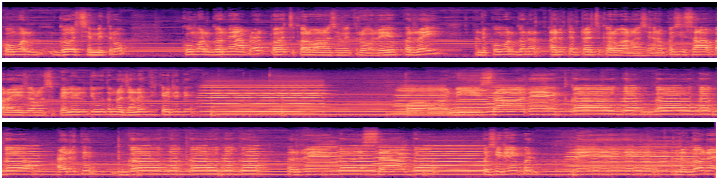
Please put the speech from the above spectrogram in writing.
કોમલ ગ છે મિત્રો. કોમલ ગને આપણે ટચ કરવાનો છે મિત્રો, રે પર રહી અને કોમલ ગને આ રીતે ટચ કરવાનો છે. અને પછી સા પર આવી જવાનું છે. પહેલી લીટી હું તમને જણાવી કઈ રીતે? પછી રે પર રે ગ ને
